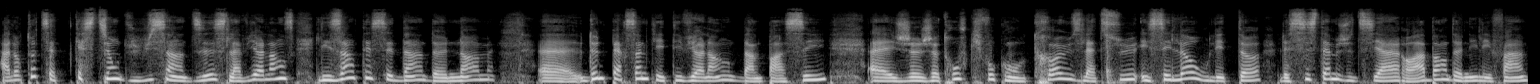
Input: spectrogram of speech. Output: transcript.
Alors toute cette question du 810, la violence, les antécédents d'un homme, euh, d'une personne qui a été violente dans le passé, euh, je, je trouve qu'il faut qu'on creuse là-dessus et c'est là où l'État, le système judiciaire a abandonné les femmes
